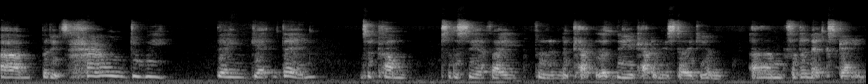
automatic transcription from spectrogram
um, but it's how do we then get them to come to the CFA for the, the Academy Stadium um, for the next game,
